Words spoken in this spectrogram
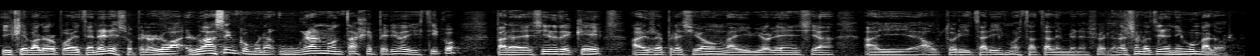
Y qué valor puede tener eso. Pero lo, lo hacen como un gran montaje periodístico para decir de que hay represión, hay violencia, hay autoritarismo estatal en Venezuela. Eso no tiene ningún valor.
